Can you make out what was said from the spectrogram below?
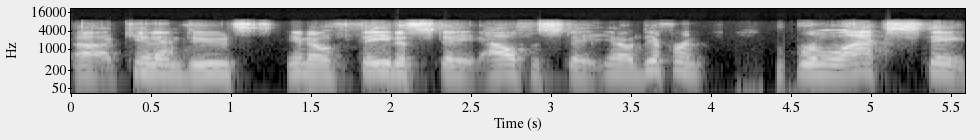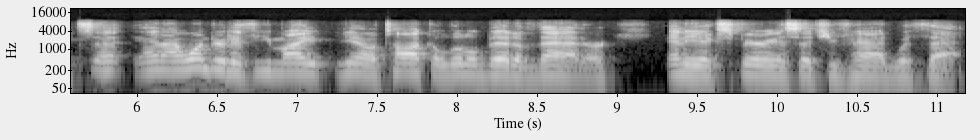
uh, can yes. induce, you know, theta state, alpha state, you know, different relaxed states. And I wondered if you might, you know, talk a little bit of that or any experience that you've had with that.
